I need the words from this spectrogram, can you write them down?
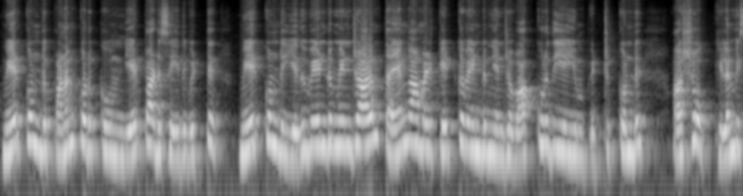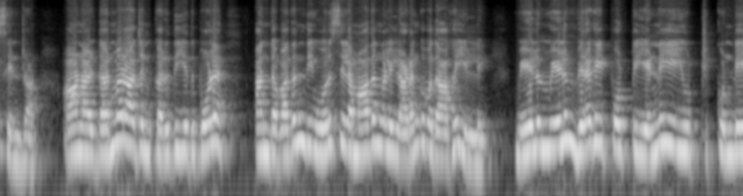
மேற்கொண்டு பணம் கொடுக்கவும் ஏற்பாடு செய்துவிட்டு மேற்கொண்டு எது வேண்டுமென்றாலும் தயங்காமல் கேட்க வேண்டும் என்ற வாக்குறுதியையும் பெற்றுக்கொண்டு அசோக் கிளம்பி சென்றான். ஆனால் தர்மராஜன் கருதியது போல அந்த வதந்தி ஒரு சில மாதங்களில் அடங்குவதாக இல்லை. மேலும் மேலும் விறகை போட்டு எண்ணெயை ஊற்றிக்கொண்டே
